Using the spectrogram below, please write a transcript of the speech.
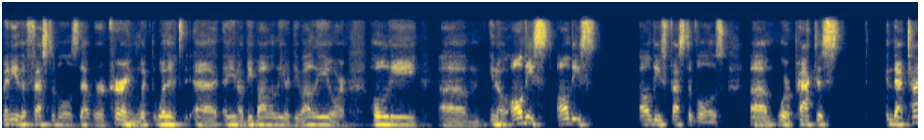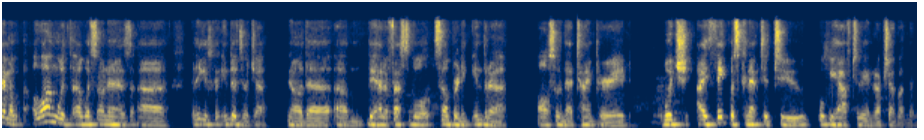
many of the festivals that were occurring, whether it's uh, you know Deepavali or Diwali or Holi, um, you know all these all these all these festivals um, were practiced in that time, along with uh, what's known as uh, I think it's called Indra Dhwaja. You know, the um, they had a festival celebrating Indra also in that time period, which I think was connected to what we have today in Raksha Bandhan.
